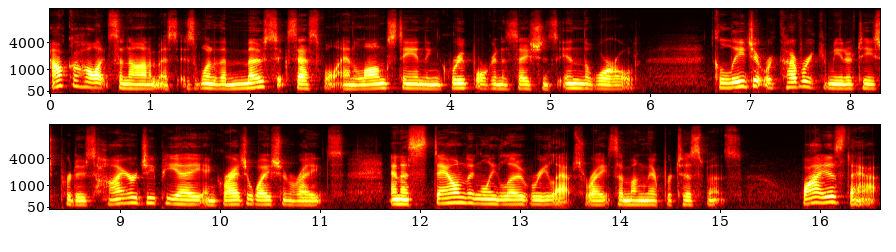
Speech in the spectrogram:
Alcoholics Anonymous is one of the most successful and long standing group organizations in the world. Collegiate recovery communities produce higher GPA and graduation rates and astoundingly low relapse rates among their participants. Why is that?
